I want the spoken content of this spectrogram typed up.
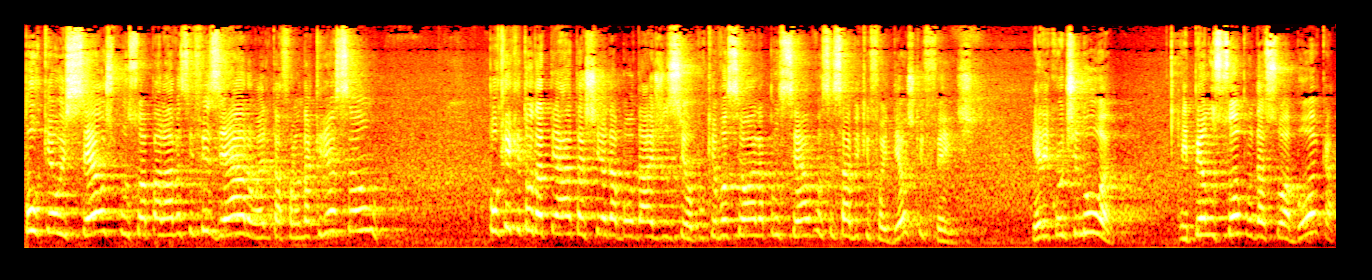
Porque os céus, por sua palavra, se fizeram. Ele está falando da criação. Por que, que toda a terra está cheia da bondade do Senhor? Porque você olha para o céu, você sabe que foi Deus que fez. Ele continua. E pelo sopro da sua boca,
